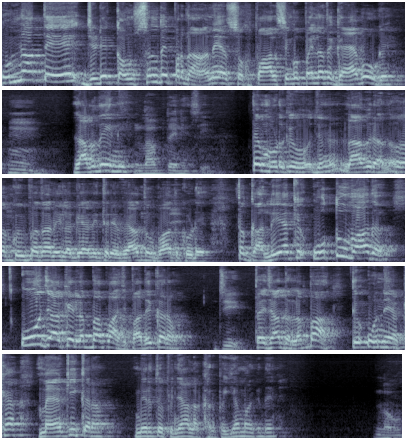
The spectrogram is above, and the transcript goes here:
ਉਹਨਾਂ ਤੇ ਜਿਹੜੇ ਕਾਉਂਸਲ ਦੇ ਪ੍ਰਧਾਨ ਆ ਸੁਖਪਾਲ ਸਿੰਘ ਉਹ ਪਹਿਲਾਂ ਤੇ ਗਾਇਬ ਹੋ ਗਏ। ਹੂੰ। ਲੱਭਦੇ ਹੀ ਨਹੀਂ। ਲੱਭਦੇ ਨਹੀਂ ਸੀ। ਤੇ ਮੁੜ ਕੇ ਉਹ ਜਿਵੇਂ ਲਾ ਵੀ ਰਹਿੰਦਾ ਉਹਦਾ ਕੋਈ ਪਤਾ ਨਹੀਂ ਲੱਗਿਆ ਨਹੀਂ ਤੇਰੇ ਵਿਆਹ ਤੋਂ ਬਾਅਦ ਕੁੜੇ। ਤਾਂ ਗੱਲ ਇਹ ਆ ਕਿ ਉਸ ਤੋਂ ਬਾਅਦ ਉਹ ਜਾ ਕੇ ਲੱਭਾ ਭਾਜਪਾ ਦੇ ਘਰੋਂ। ਜੀ। ਤੇ ਜਦ ਲੱਭਾ ਤੇ ਉਹਨੇ ਆਖਿਆ ਮੈਂ ਕੀ ਕਰਾਂ? ਮੇਰੇ ਤੋਂ 50 ਲੱਖ ਰੁਪਈਆ ਮੰਗਦੇ ਨੇ। ਲਓ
